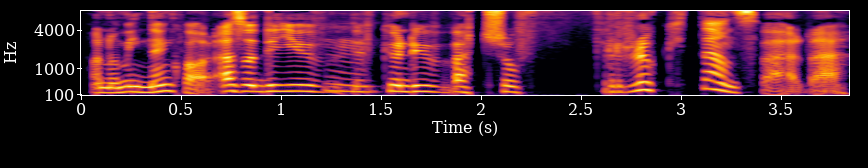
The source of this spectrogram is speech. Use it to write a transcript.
har några minnen kvar. Alltså det, ju, Mm. det kunde ju varit så fruktansvärda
